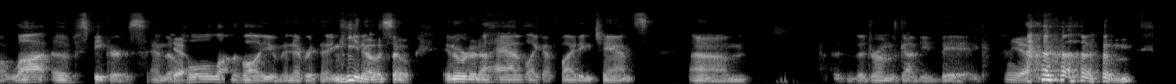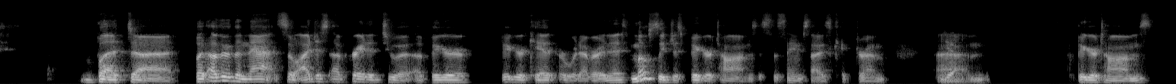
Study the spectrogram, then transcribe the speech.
a lot of speakers and a Yeah. whole lot of volume and everything, you know. So in order to have like a fighting chance, um, the drums got to be big. Yeah. but uh, but other than that, so I just upgraded to a, a bigger bigger kit or whatever, and it's mostly just bigger toms. It's the same size kick drum, um, Yeah. bigger toms,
